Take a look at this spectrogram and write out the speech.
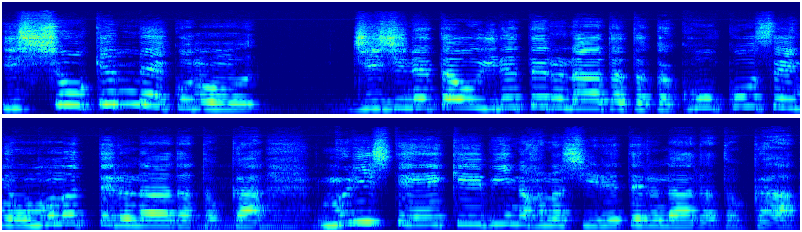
うん、一生懸命この時事ネタを入れてるなだとか高校生におものってるなだとか、無理して AKB の話入れてるなだとか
